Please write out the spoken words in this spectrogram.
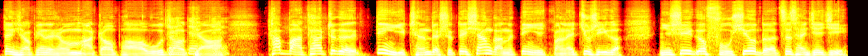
邓小平的什么马照跑啊、无照条啊对对对，他把他这个定义成的是对香港的定义，本来就是一个你是一个腐朽的资产阶级，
